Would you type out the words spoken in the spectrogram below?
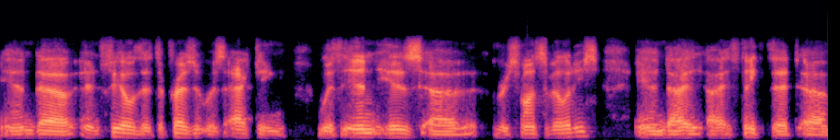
and uh, and feel that the president was acting within his uh, responsibilities. And I, I think that uh,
